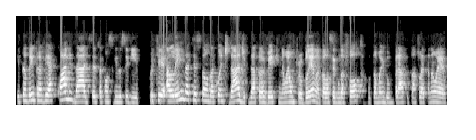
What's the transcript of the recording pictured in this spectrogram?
e também para ver a qualidade, se ele está conseguindo seguir. Porque além da questão da quantidade, que dá para ver que não é um problema pela segunda foto, o tamanho do prato do atleta não é,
